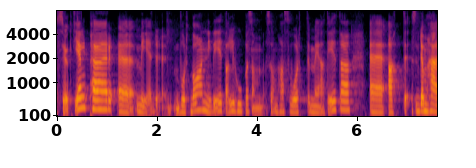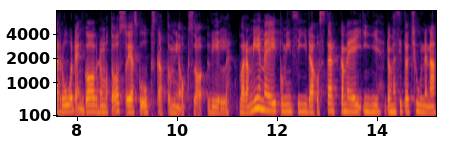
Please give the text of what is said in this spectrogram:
sökt hjälp här eh, med vårt barn, ni vet allihopa som, som har svårt med att äta, eh, att de här råden gav de åt oss och jag skulle uppskatta om ni också vill vara med mig på min sida och stärka mig i de här situationerna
